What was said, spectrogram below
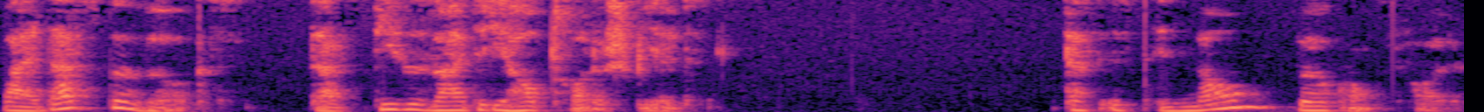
Weil das bewirkt, dass diese Seite die Hauptrolle spielt. Das ist enorm wirkungsvoll.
